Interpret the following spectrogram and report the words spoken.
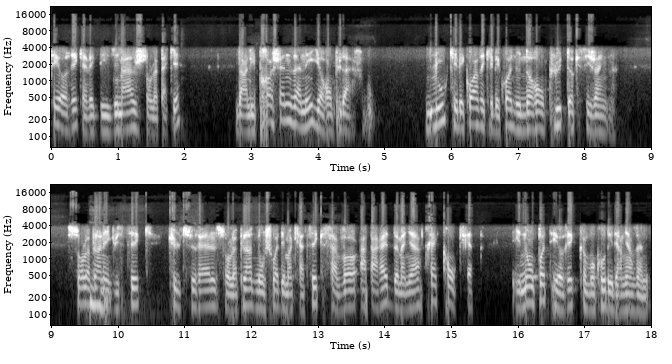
théorique avec des images sur le paquet dans les prochaines années, il n'y aura plus d'air. Nous, Québécoises et Québécois, nous n'aurons plus d'oxygène. Sur le plan mhm. linguistique, culturel, sur le plan de nos choix démocratiques, ça va apparaître de manière très concrète et non pas théorique comme au cours des dernières années.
